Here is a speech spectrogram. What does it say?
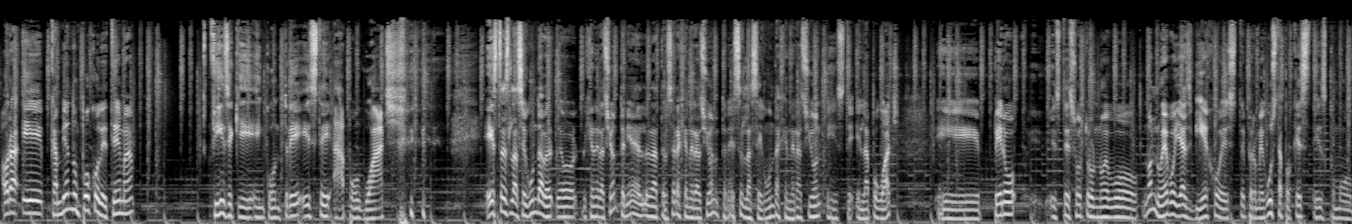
Ahora, eh, cambiando un poco de tema. Fíjense que encontré este Apple Watch Esta es la segunda generación, tenía la tercera generación, esta es la segunda generación, este, el Apple Watch. Eh, pero este es otro nuevo, no nuevo, ya es viejo este, pero me gusta porque es, es como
